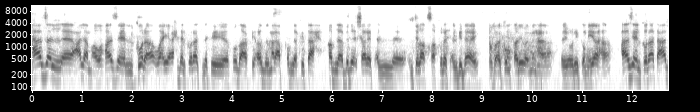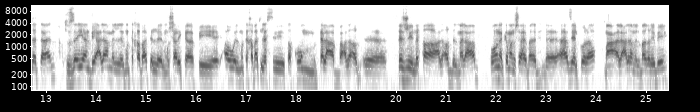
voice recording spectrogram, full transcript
هذا العلم أو هذه الكرة وهي إحدى الكرات التي توضع في أرض الملعب قبل افتتاح قبل بدء اشاره انطلاق صافره البداية سوف أكون قريبا منها لاريكم إياها هذه الكرات عادة تزين بأعلام المنتخبات المشاركة في أو المنتخبات التي تقوم تلعب على أرض تجري اللقاء على أرض الملعب. وهنا كما نشاهد هذه الكرة مع العلم المغربي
